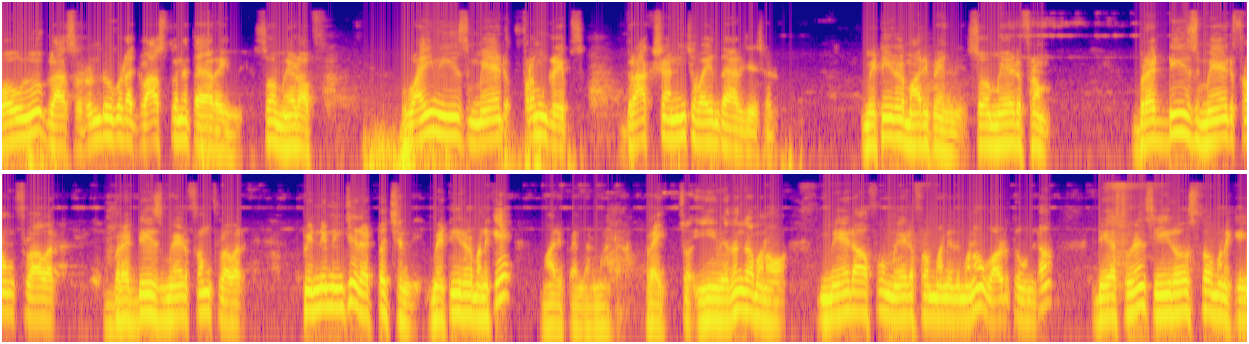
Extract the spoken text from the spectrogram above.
bowl glass రెండు కూడా గ్లాస్తోనే తయారైంది. So made of wine is made from grapes ద్రాక్ష నుంచి వైన్ తయారు చేశాడు. మెటీరియల్ మారిపోయింది. So made from bread is made from flour bread is made from flour పిండి నుంచి రెట్ వచ్చింది. మెటీరియల్ మనకి మారిపోయింది అనమాట రైట్ సో ఈ విధంగా మనం మేడ్ ఆఫ్ మేడ్ ఫ్రమ్ అనేది మనం వాడుతూ ఉంటాం. డియర్ స్టూడెంట్స్ ఈ రోజుతో మనకి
